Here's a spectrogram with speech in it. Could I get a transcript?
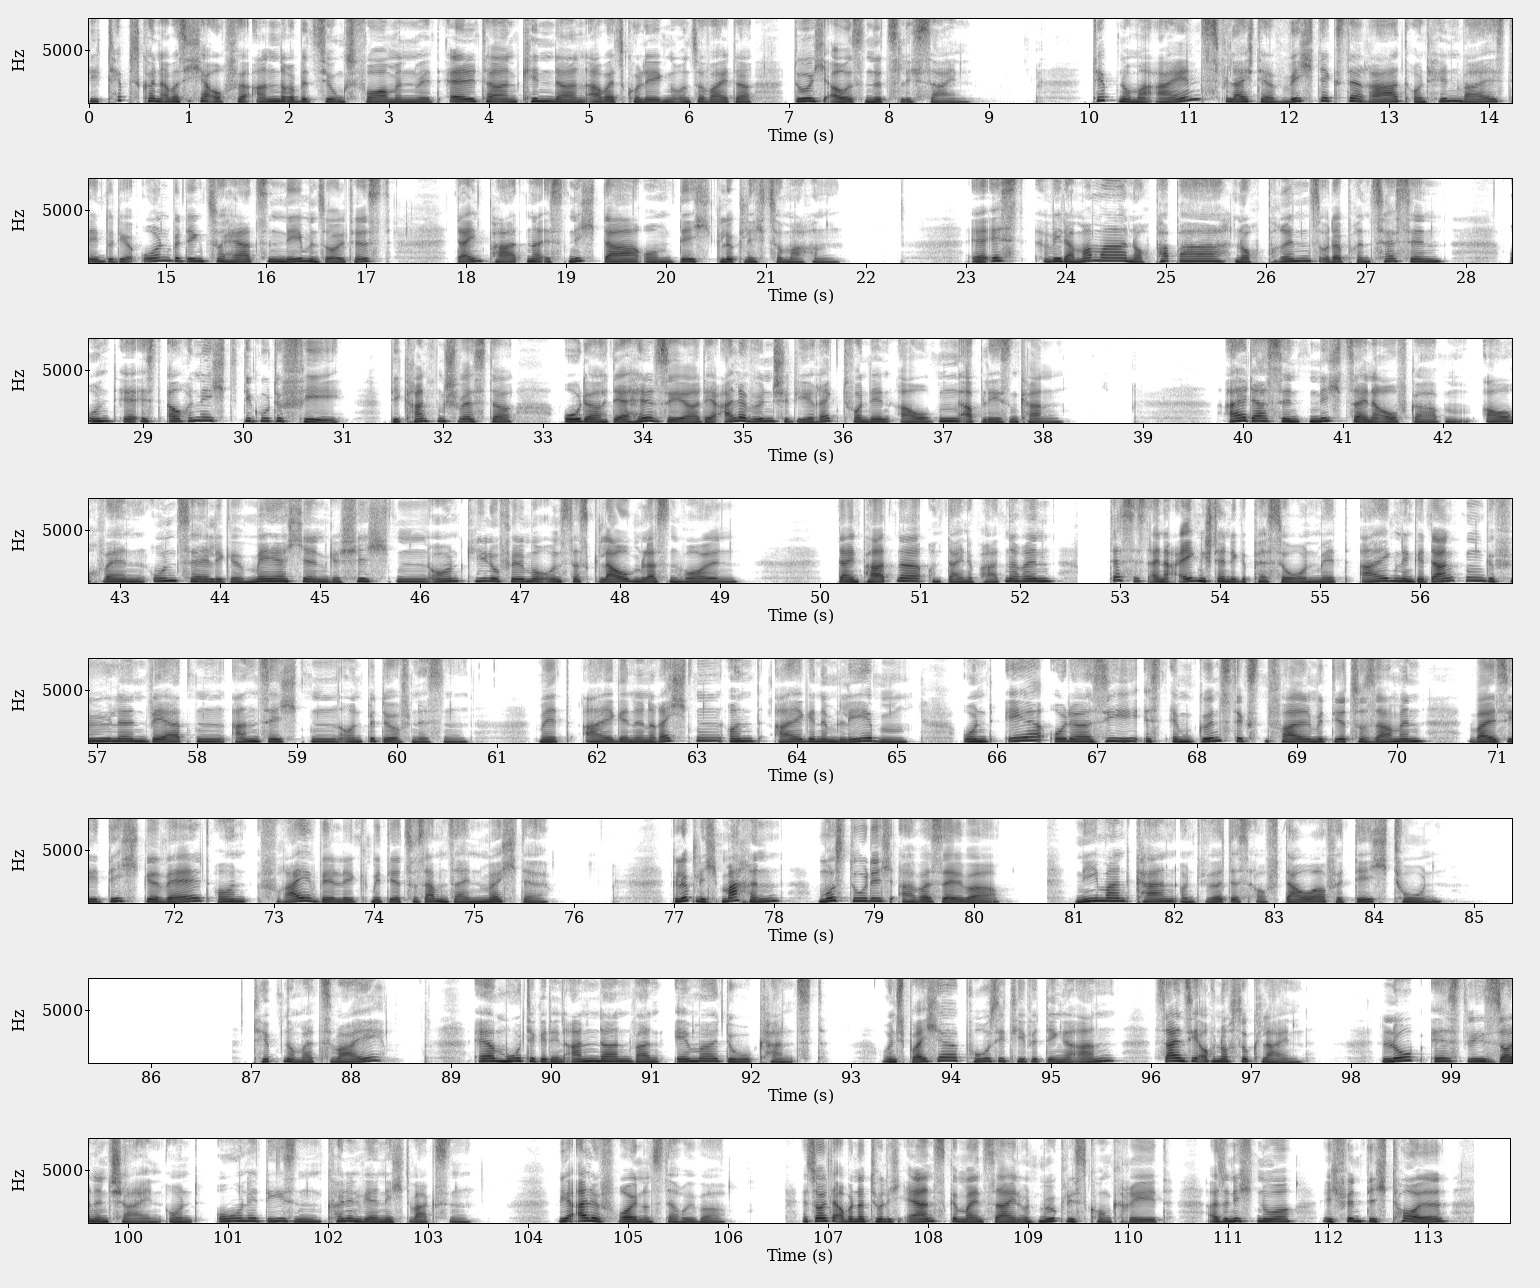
die Tipps können aber sicher auch für andere Beziehungsformen mit Eltern, Kindern, Arbeitskollegen und so weiter durchaus nützlich sein. Tipp Nummer eins, vielleicht der wichtigste Rat und Hinweis, den du dir unbedingt zu Herzen nehmen solltest. Dein Partner ist nicht da, um dich glücklich zu machen. Er ist weder Mama noch Papa noch Prinz oder Prinzessin und er ist auch nicht die gute Fee, die Krankenschwester oder der Hellseher, der alle Wünsche direkt von den Augen ablesen kann. All das sind nicht seine Aufgaben, auch wenn unzählige Märchen, Geschichten und Kinofilme uns das glauben lassen wollen. Dein Partner und deine Partnerin, das ist eine eigenständige Person mit eigenen Gedanken, Gefühlen, Werten, Ansichten und Bedürfnissen mit eigenen Rechten und eigenem Leben und er oder sie ist im günstigsten Fall mit dir zusammen, weil sie dich gewählt und freiwillig mit dir zusammen sein möchte. Glücklich machen musst du dich aber selber. Niemand kann und wird es auf Dauer für dich tun. Tipp Nummer zwei. Ermutige den anderen, wann immer du kannst. Und spreche positive Dinge an, seien sie auch noch so klein. Lob ist wie Sonnenschein und ohne diesen können wir nicht wachsen. Wir alle freuen uns darüber. Es sollte aber natürlich ernst gemeint sein und möglichst konkret. Also nicht nur, ich finde dich toll,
